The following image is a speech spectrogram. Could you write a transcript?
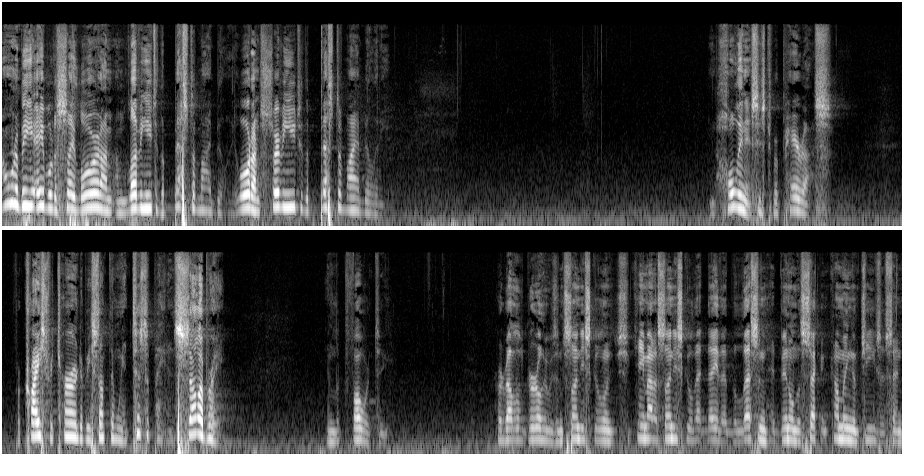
I want to be able to say, Lord, I'm, I'm loving you to the best of my ability. Lord, I'm serving you to the best of my ability. And holiness is to prepare us for Christ's return to be something we anticipate and celebrate and look forward to. Heard about a little girl who was in Sunday school, and she came out of Sunday school that day that the lesson had been on the second coming of Jesus. And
